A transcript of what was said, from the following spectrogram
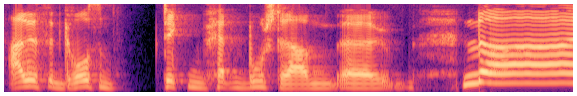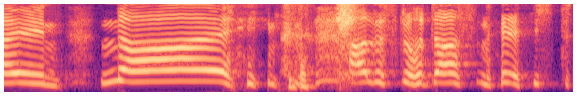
alles in großen dicken, fetten Buchstaben. Äh, nein! Nein! Alles nur das nicht!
